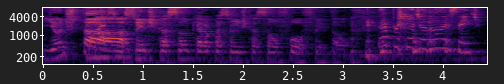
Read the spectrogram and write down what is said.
E onde tá a sua indicação, que era pra ser uma indicação fofa, então? É porque é de adolescente.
